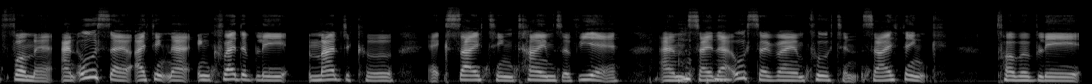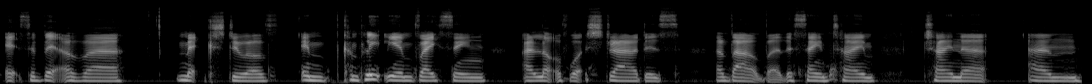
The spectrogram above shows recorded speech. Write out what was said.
from it, and also I think they're incredibly magical, exciting times of year, and so they're also very important. So I think probably it's a bit of a mixture of completely embracing a lot of what Stroud is about, but at the same time trying to um,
